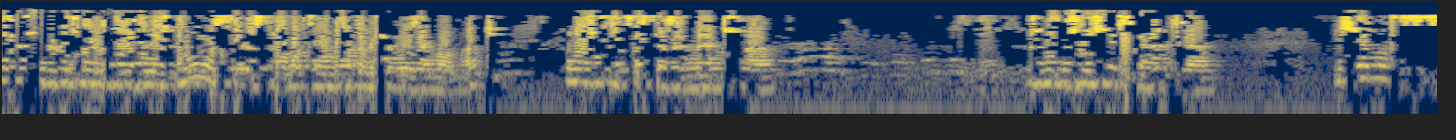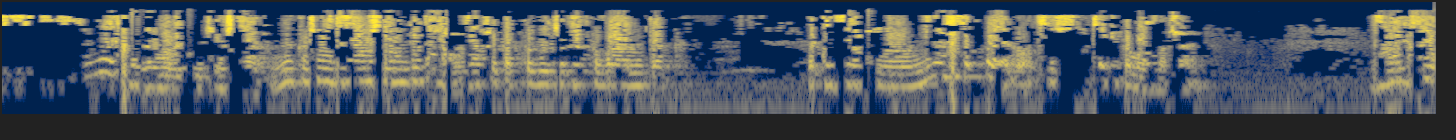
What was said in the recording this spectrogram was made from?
Myślę, że wychodzimy z założenia, że to nie jest taka sprawa, którą warto by się było zajmować, to kwestia zewnętrzna, że najważniejsze jest charakter. I że no, nie chcę zajmować tym czymś takim. Jakoś nie zgadzam się tym wydarzeń. Zawsze tak wiecie, traktowałem tak, tak no, nie jest to tego, coś, jakie to ma znaczenie. Wynikało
